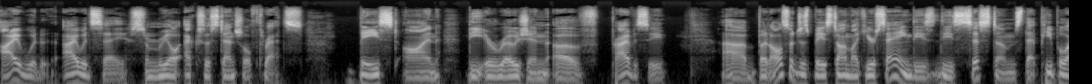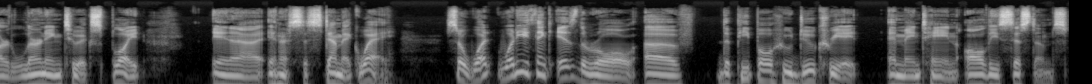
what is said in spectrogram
I would I would say, some real existential threats based on the erosion of privacy. Uh, but also just based on, like you're saying, these these systems that people are learning to exploit in a in a systemic way. So, what what do you think is the role of the people who do create and maintain all these systems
